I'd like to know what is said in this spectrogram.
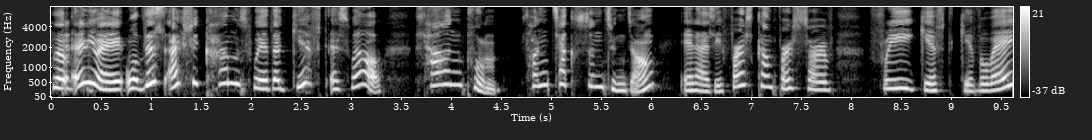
So anyway, well, this actually comes with a gift as well. 사은품 선착순 증정. It has a first come first serve free gift giveaway,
